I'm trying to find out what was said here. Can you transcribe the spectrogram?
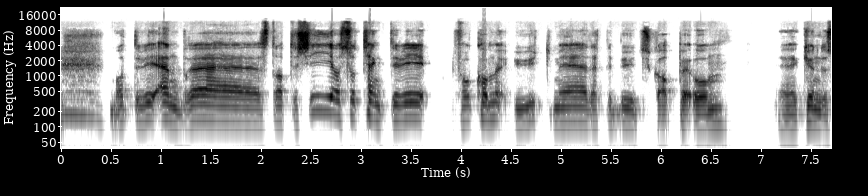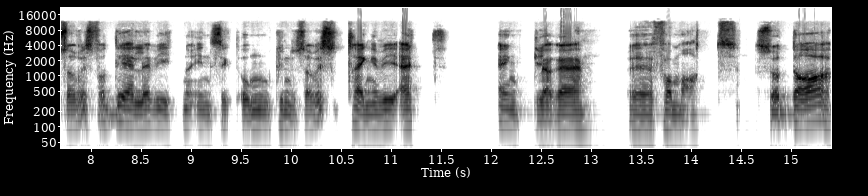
måtte vi endre strategi, og så tenkte vi for å komme ut med dette budskapet om eh, kundeservice, for å dele viten og innsikt om kundeservice, så trenger vi et enklere eh, format. Så da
